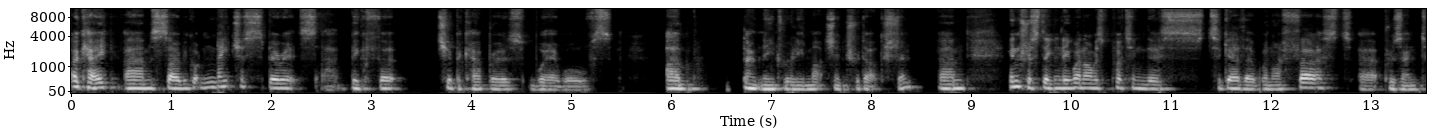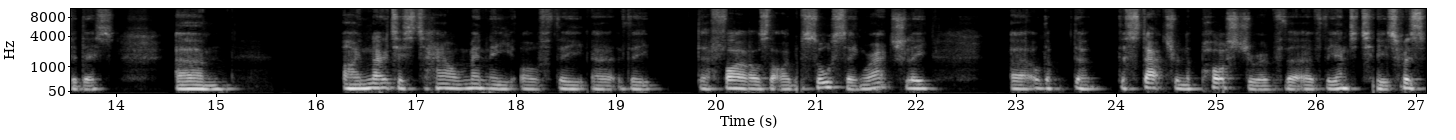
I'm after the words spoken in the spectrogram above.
Okay um so we've got nature spirits uh, bigfoot chupacabras, werewolves. Um, don't need really much introduction. Um, interestingly, when I was putting this together, when I first uh, presented this, um, I noticed how many of the uh, the the files that I was sourcing were actually, uh, or the, the the stature and the posture of the of the entities was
